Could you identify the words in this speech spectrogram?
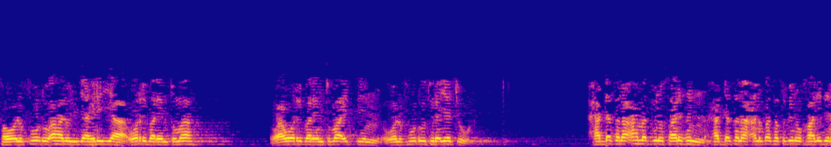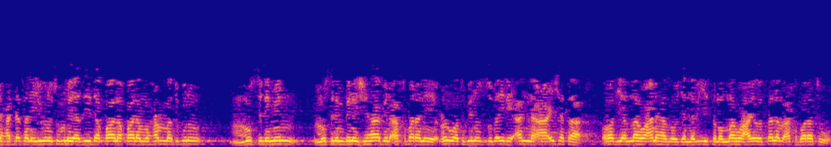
كولفود أهل الجاهلية ور برنتما وور برنتما إتين. والفود تريجو حدثنا أحمد بن صالح حدثنا عنبسة بن خالد حدثني يونس بن يزيد قال قال محمد بن مسلم مسلم بن شهاب أخبرني عروة بن الزبير أن عائشة رضي الله عنها زوج النبي صلى الله عليه وسلم أخبرته.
